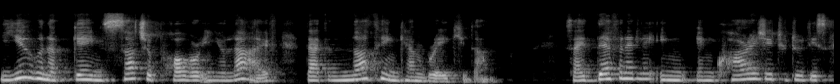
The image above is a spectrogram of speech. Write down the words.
you're going to gain such a power in your life that nothing can break you down. So I definitely in, encourage you to do this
